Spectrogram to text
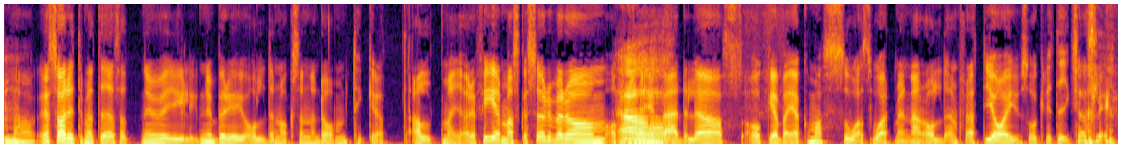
Mm. Ja, jag sa det till Mattias att nu, ju, nu börjar ju åldern också när de tycker att allt man gör är fel. Man ska serva dem och man Ja. är värdelös. Och jag bara, jag kommer ha så svårt med den här åldern för att jag är ju så kritikkänslig.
